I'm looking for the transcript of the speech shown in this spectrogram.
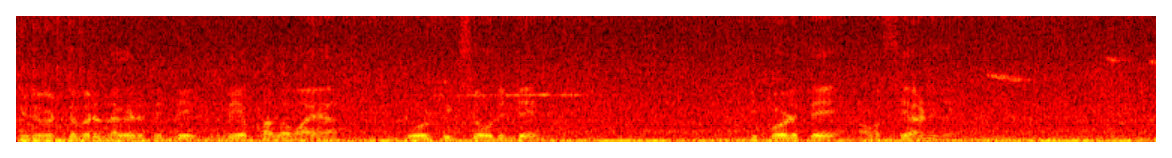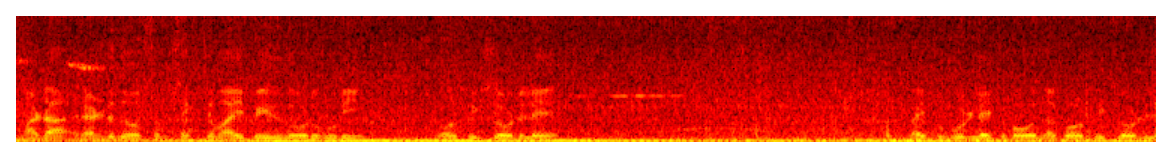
തിരുവനന്തപുരം നഗരത്തിന്റെ ഹൃദയഭാഗമായ ഗോൾഫിക്സ് റോഡിന്റെ ഇപ്പോഴത്തെ അവസ്ഥയാണിത്. മഴ രണ്ട് ദിവസം ശക്തമായി പെയ്തതോടുകൂടി ഗോൾഫിക്സ് റോഡിലെ പൈപ്പുകൂടിലേക്ക് പോകുന്ന ഗോൾഫിക്സ് റോഡിൽ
